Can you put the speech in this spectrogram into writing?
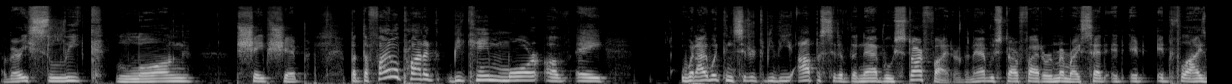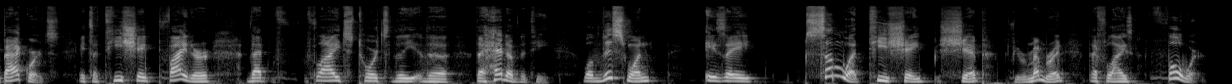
a very sleek, long shape ship, but the final product became more of a what I would consider to be the opposite of the Naboo Starfighter. The Naboo Starfighter, remember I said it, it, it flies backwards. It's a T-shaped fighter that flies towards the, the, the head of the T. Well, this one is a somewhat T-shaped ship, if you remember it, that flies forward.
